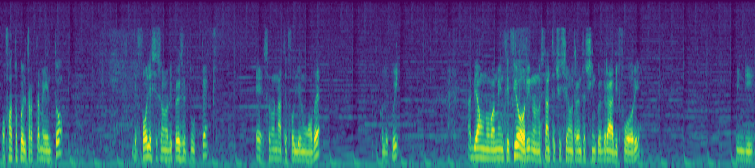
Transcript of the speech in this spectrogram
Ho fatto poi il trattamento, le foglie si sono riprese tutte e sono nate foglie nuove, eccole qui, abbiamo nuovamente i fiori nonostante ci siano 35 gradi fuori. Quindi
